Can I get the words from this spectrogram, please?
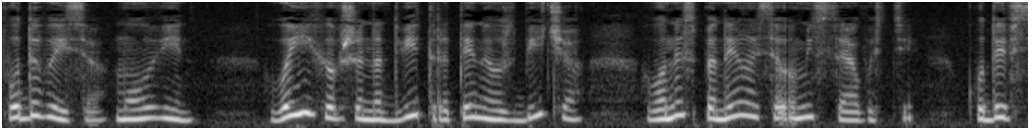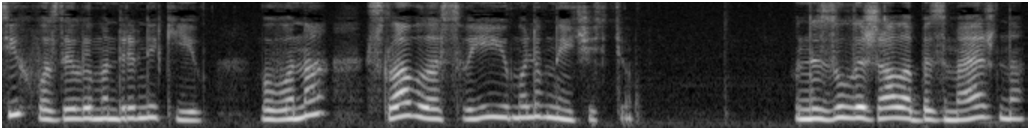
Подивися, мов він. Виїхавши на дві третини узбіччя, вони спинилися у місцевості, куди всіх возили мандрівників, бо вона славила своєю мальовничістю. Внизу лежала безмежна,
